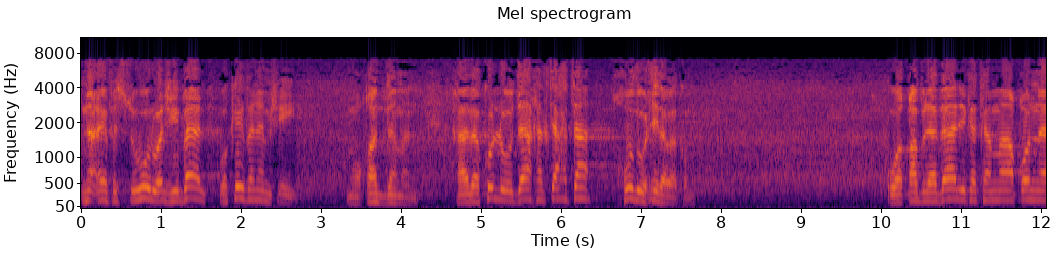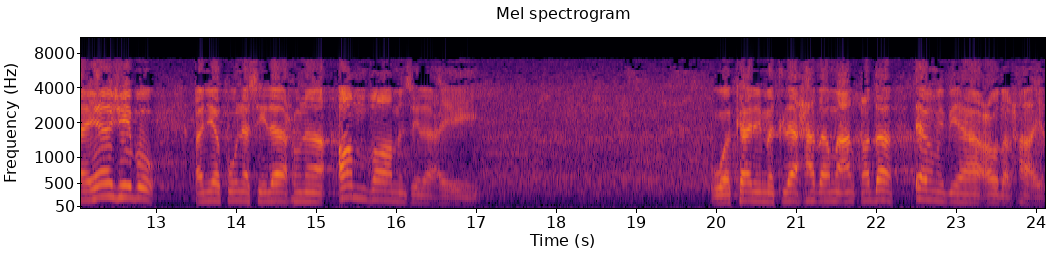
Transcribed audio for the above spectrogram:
نعرف السهول والجبال وكيف نمشي. مقدما. هذا كله داخل تحت خذوا حذركم. وقبل ذلك كما قلنا يجب أن يكون سلاحنا أمضى من سلاحه. وكلمة لا حذر مع القدر ارمي بها عرض الحائط.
